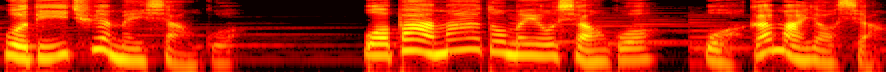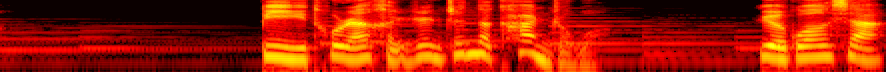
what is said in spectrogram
我的确没想过，我爸妈都没有想过，我干嘛要想？B 突然很认真的看着我。月光下，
